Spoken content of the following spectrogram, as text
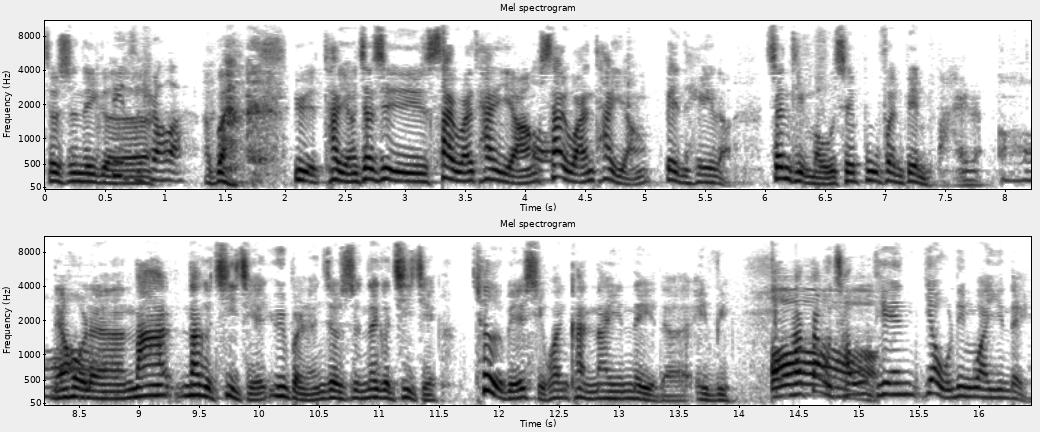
就是那个玉子烧啊啊不，玉太阳就是晒完太阳，哦晒完太阳变黑了，身体某些部分变白了。哦然后呢，那那个季节，日本人就是那个季节特别喜欢看那一类的 AV。哦那到秋天又另外一类，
